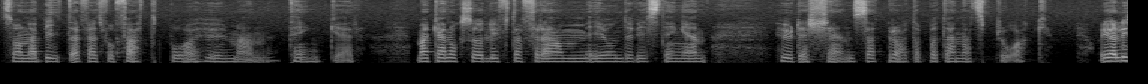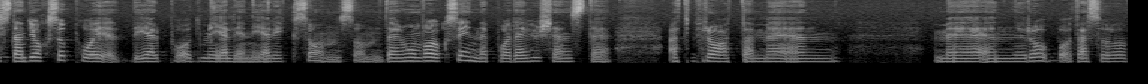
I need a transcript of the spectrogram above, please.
Sådana bitar för att få fatt på hur man tänker. Man kan också lyfta fram i undervisningen hur det känns att prata på ett annat språk. Och jag lyssnade också på er podd med Elin Eriksson som, där hon var också inne på det. Hur känns det att prata med en, med en robot? Alltså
